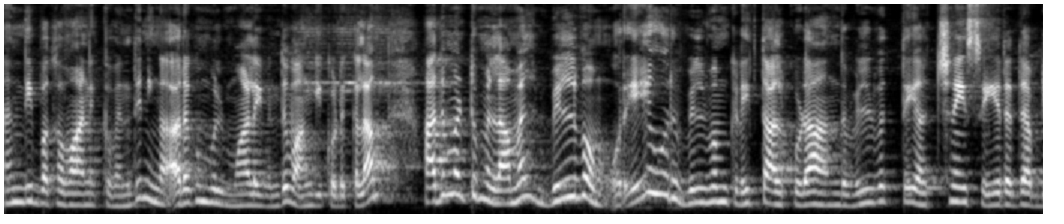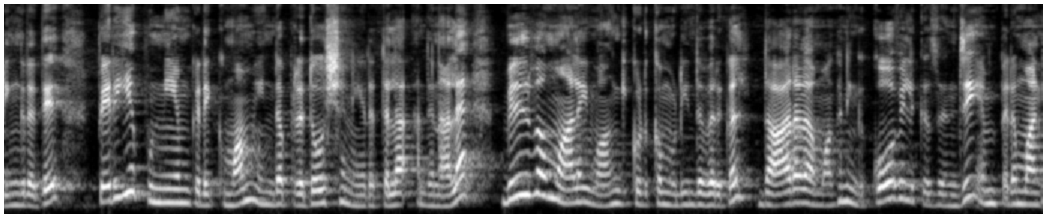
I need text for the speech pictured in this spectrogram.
நந்தி பகவானுக்கு வந்து நீங்கள் அருகம்புல் மாலை வந்து வாங்கி கொடுக்கலாம். அது மட்டும் இல்லாமல் வில்வம் ஒரே ஒரு வில்வம் கிடைத்தால் கூட அந்த வில்வத்தை அர்ச்சனை செய்கிறது அப்படிங்கிறது பெரிய புண்ணியம் கிடைக்குமாம் இந்த பிரதோஷ நேரத்தில். அதனால் வில்வ மாலை வாங்கி கொடுக்க முடிந்தவர்கள் தாராளமாக நீங்கள் கோவிலுக்கு செஞ்சு எம்பெருமான்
